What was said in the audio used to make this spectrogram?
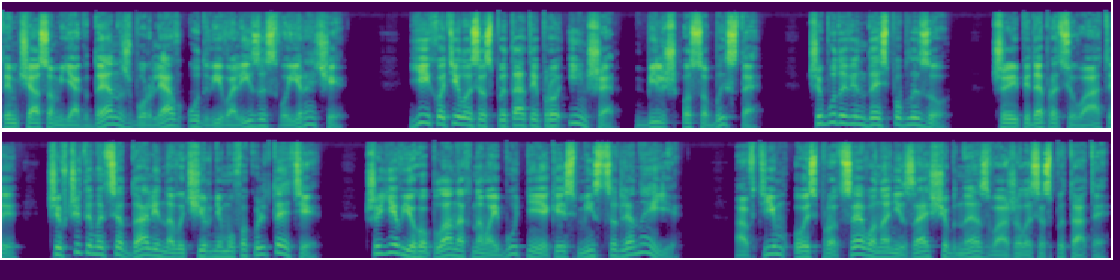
тим часом як Ден жбурляв у дві валізи свої речі. Їй хотілося спитати про інше, більш особисте чи буде він десь поблизу, чи піде працювати, чи вчитиметься далі на вечірньому факультеті, чи є в його планах на майбутнє якесь місце для неї. А втім, ось про це вона ні за що б не зважилася спитати,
